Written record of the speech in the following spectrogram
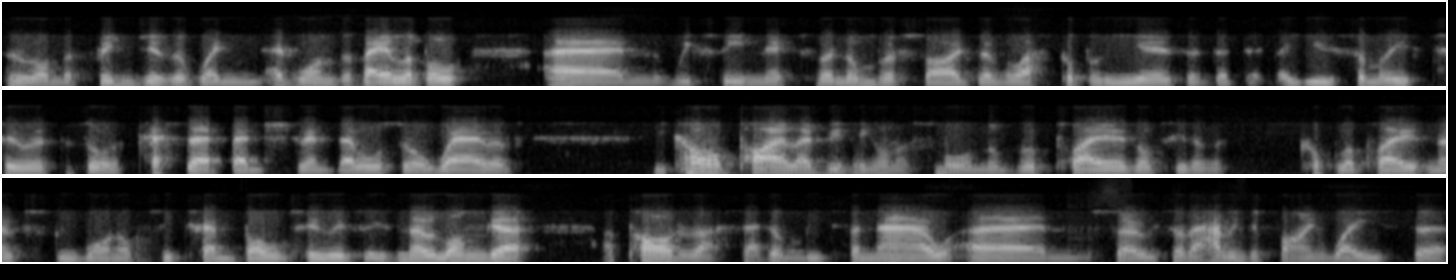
who are on the fringes of when everyone's available. Um, we've seen this for a number of sides over the last couple of years that, that, that they use some of these tours to sort of test their bench strength. They're also aware of you can't pile everything on a small number of players. Obviously, there's a couple of players, noticeably one, obviously Trent Boult, who is, is no longer a part of that setup, at least for now. Um, so, so they're having to find ways to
